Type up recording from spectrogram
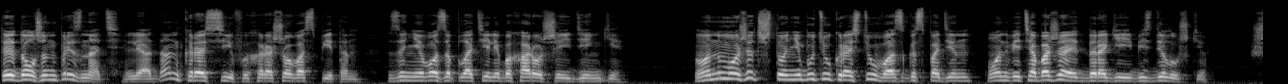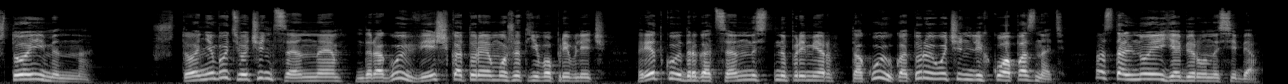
Ты должен признать, Леодан красив и хорошо воспитан. За него заплатили бы хорошие деньги. Он может что-нибудь украсть у вас, господин. Он ведь обожает дорогие безделушки. Что именно? Что-нибудь очень ценное, дорогую вещь, которая может его привлечь, редкую драгоценность, например, такую, которую очень легко опознать. Остальное я беру на себя.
